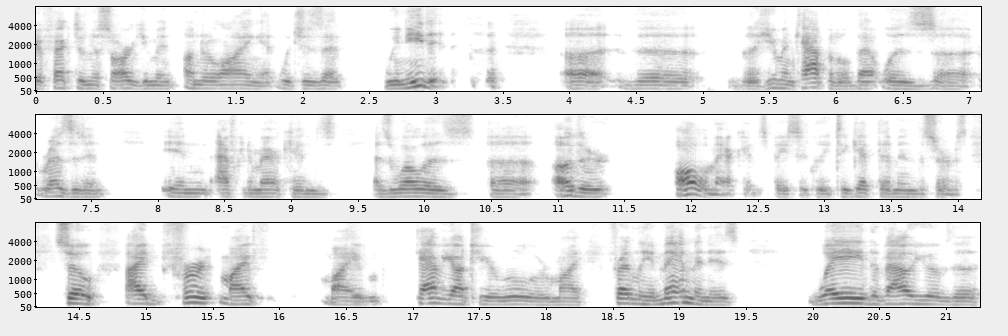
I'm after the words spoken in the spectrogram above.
effectiveness argument underlying it, which is that we needed uh, the the human capital that was uh, resident in African Americans as well as uh, other all Americans, basically, to get them in the service. So I for my my caveat to your rule or my friendly amendment is weigh the value of the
